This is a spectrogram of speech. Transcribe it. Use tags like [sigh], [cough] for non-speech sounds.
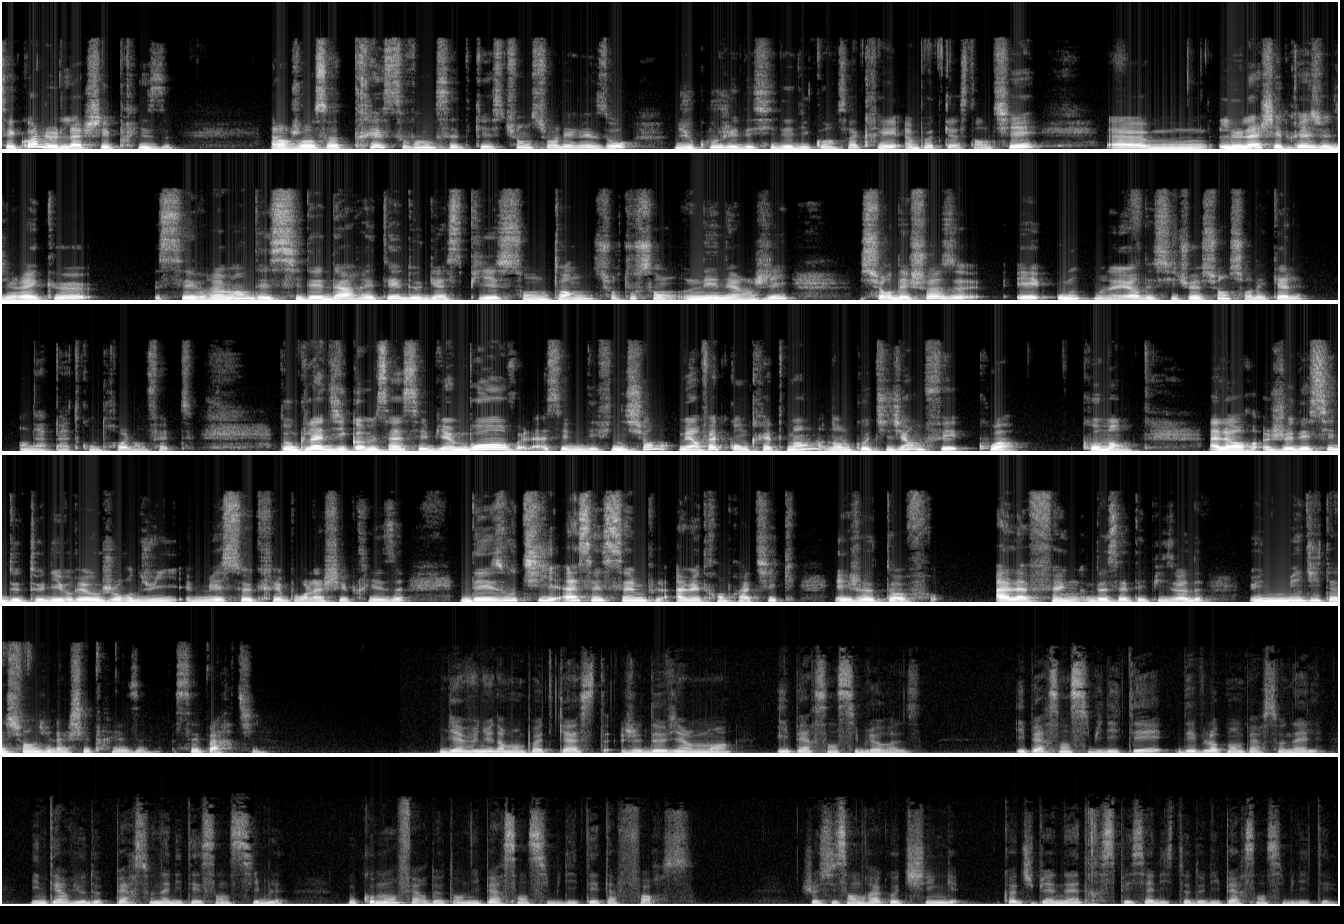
c'est quoi le lâcher prise? Alors je reçois très souvent cette question sur les réseaux, du coup j'ai décidé d'y consacrer un podcast entier. Euh, le lâcher prise, je dirais que c'est vraiment décider d'arrêter de gaspiller son temps, surtout son énergie, sur des choses et ou d'ailleurs des situations sur lesquelles on n'a pas de contrôle en fait. Donc là, dit comme ça, c'est bien beau, voilà, c'est une définition, mais en fait, concrètement, dans le quotidien, on fait quoi? Comment? Alors, je décide de te livrer aujourd'hui mes secrets pour lâcher prise, des outils assez simples à mettre en pratique, et je t'offre à la fin de cet épisode une méditation du lâcher prise. C'est parti. Bienvenue dans mon podcast Je deviens moi, hypersensible heureuse. Hypersensibilité, développement personnel, interview de personnalités sensibles ou comment faire de ton hypersensibilité ta force. Je suis Sandra Coaching, coach bien-être, spécialiste de l'hypersensibilité.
